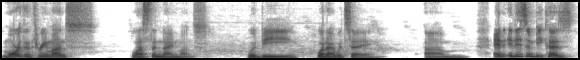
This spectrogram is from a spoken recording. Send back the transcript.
more than three months, less than nine months would be what I would say. Um, and it isn't because,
